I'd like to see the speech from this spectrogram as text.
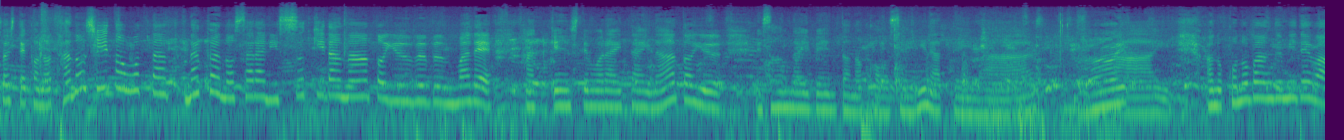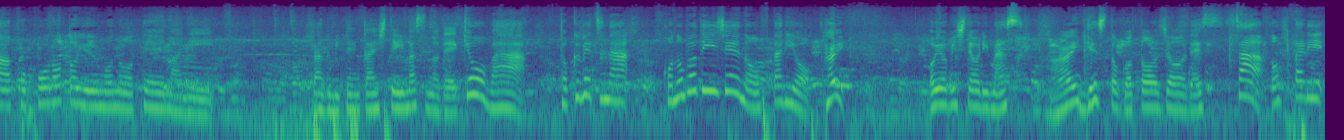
そしてこの楽しいと思った中のさらに好きだなという部分まで発見してもらいたいなというえーそんなイベントの構成になっています。はい。はいあのこの番組では心というものをテーマに番組展開していますので今日は特別なこのボ DJ のお二人をはい。お呼びしておりますはい。ゲストご登場ですさあお二人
